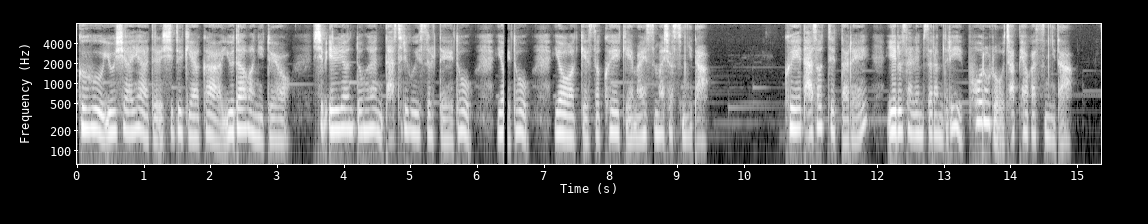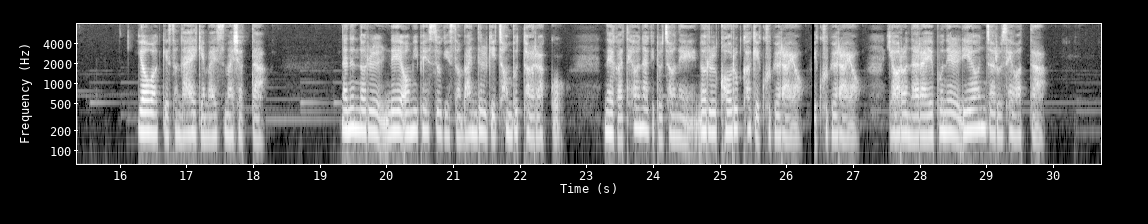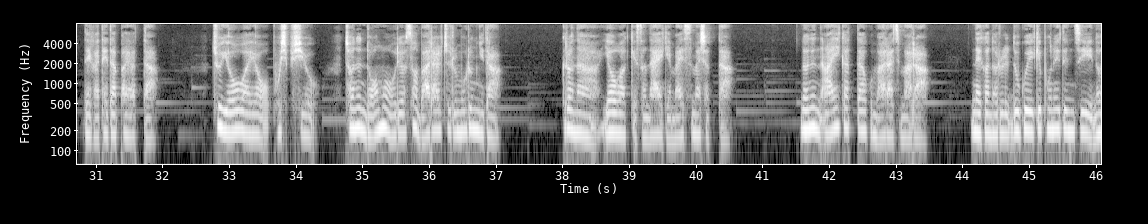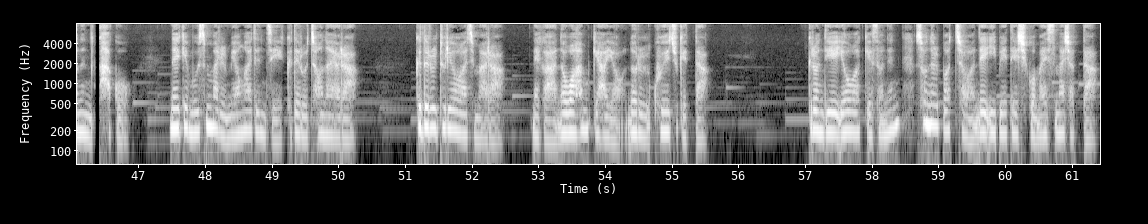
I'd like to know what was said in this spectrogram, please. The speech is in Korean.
그 후 요시아의 아들 시드기야가 유다 왕이 되어 11년 동안 다스리고 있을 때에도 여호와께서 그에게 말씀하셨습니다. 그의 다섯째 달에 예루살렘 사람들이 포로로 잡혀갔습니다. 여호와께서 나에게 말씀하셨다. 나는 너를 내 어미 뱃속에서 만들기 전부터 알았고 내가 태어나기도 전에 너를 거룩하게 구별하여 구별하여 여러 나라에 보낼 예언자로 세웠다. 내가 대답하였다. 주 여호와여 보십시오. 저는 너무 어려서 말할 줄을 모릅니다. 그러나 여호와께서 나에게 말씀하셨다. 너는 아이 같다고 말하지 마라. 내가 너를 누구에게 보내든지 너는 가고 내게 무슨 말을 명하든지 그대로 전하여라. 그들을 두려워하지 마라. 내가 너와 함께하여 너를 구해주겠다. 그런 뒤에 여호와께서는 손을 뻗쳐 내 입에 대시고 말씀하셨다.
